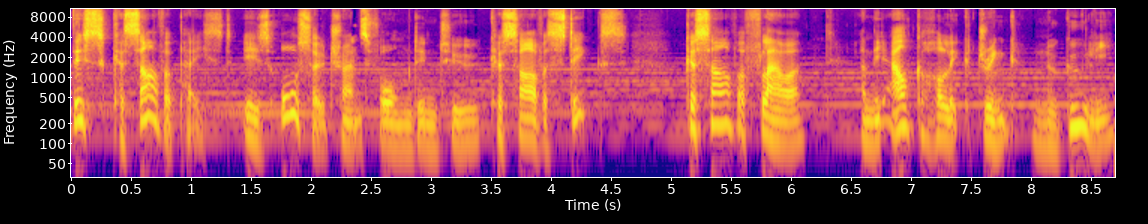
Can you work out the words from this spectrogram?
This cassava paste is also transformed into cassava sticks, cassava flour, and the alcoholic drink nguli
